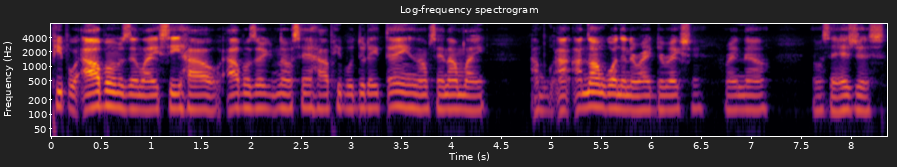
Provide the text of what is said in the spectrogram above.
people albums and like see how albums are. You know, what I'm saying how people do their things. And I'm saying I'm like, I'm I, I know I'm going in the right direction right now. You know what I'm saying it's just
